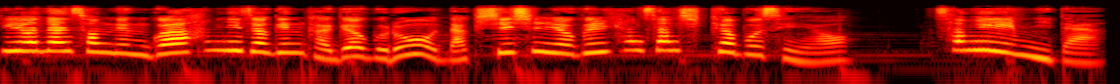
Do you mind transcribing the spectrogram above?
뛰어난 성능과 합리적인 가격으로 낚시 실력을 향상시켜보세요. 3위입니다.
